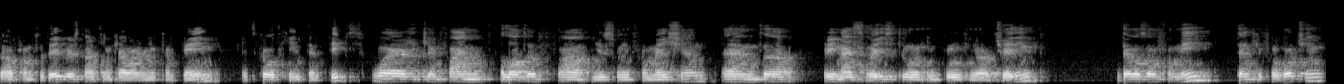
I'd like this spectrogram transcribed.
uh, from today we're starting our new campaign. It's called Hint and Tips, where you can find a lot of uh, useful information and uh, really nice ways to improve your trading. That was all from me. Thank you for watching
